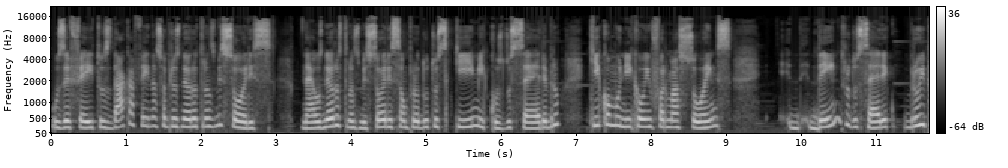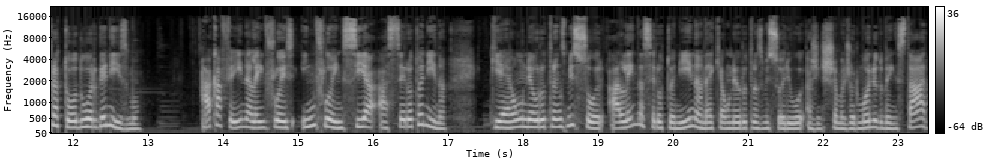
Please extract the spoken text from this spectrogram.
os efeitos da cafeína sobre os neurotransmissores. Né? Os neurotransmissores são produtos químicos do cérebro que comunicam informações dentro do cérebro e para todo o organismo. A cafeína ela influencia a serotonina, que é um neurotransmissor. Além da serotonina, né, que é um neurotransmissor e a gente chama de hormônio do bem-estar,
